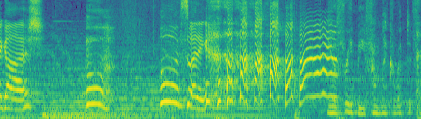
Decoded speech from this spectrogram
my gosh. Oh, oh I'm sweating. You have freed me from my corrupted form.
